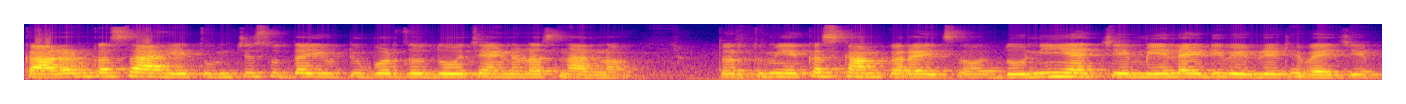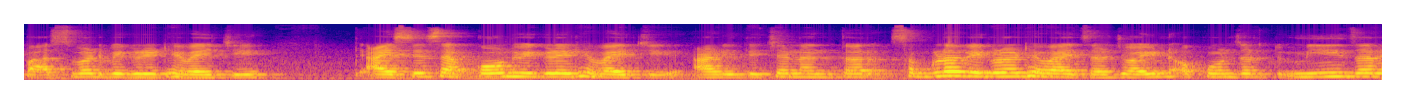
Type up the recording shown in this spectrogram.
कारण कसं आहे तुमचेसुद्धा यूट्यूबवर जो दो चॅनल असणार ना तर तुम्ही एकच काम करायचं दोन्ही याचे मेल आय डी वेगळे ठेवायचे पासवर्ड वेगळे ठेवायचे आय सी एस अकाउंट वेगळे ठेवायचे आणि त्याच्यानंतर सगळं वेगळं ठेवायचं. जॉईंट अकाउंट जर मी जर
